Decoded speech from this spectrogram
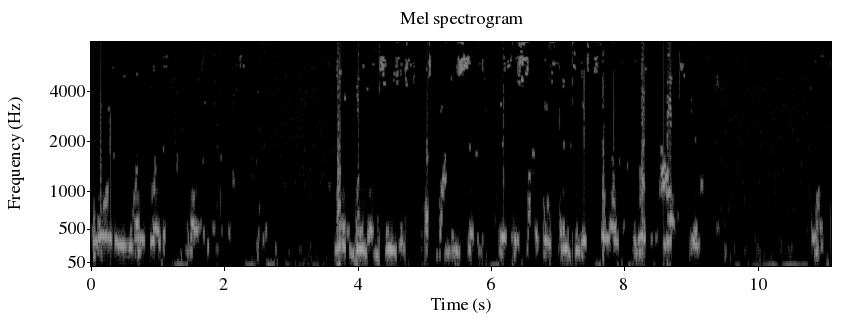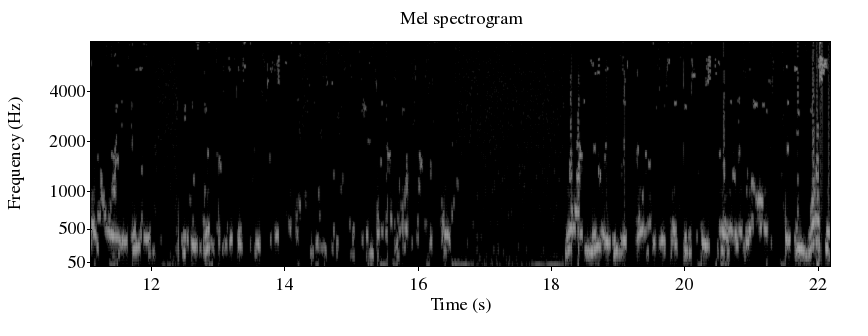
Glory and glory, why he sent his disciples into this world, work out for us? they already knew he was with his feet to this world, and so they before. Why knew he was there? He said, these people are in the world, they've been worshipped,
